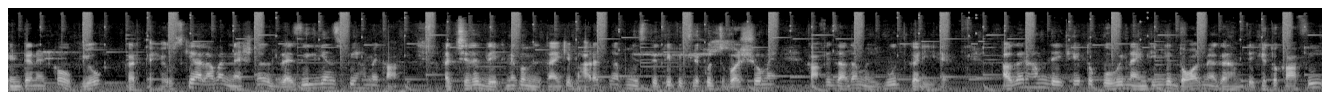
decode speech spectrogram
इंटरनेट का उपयोग करते हैं। उसके अलावा नेशनल रेजिलियंस भी हमें काफ़ी अच्छे से देखने को मिलता है कि भारत ने अपनी स्थिति पिछले कुछ वर्षों में काफ़ी ज़्यादा मज़बूत करी है। अगर हम देखें तो कोविड नाइन्टीन के दौर में अगर हम देखें तो काफ़ी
